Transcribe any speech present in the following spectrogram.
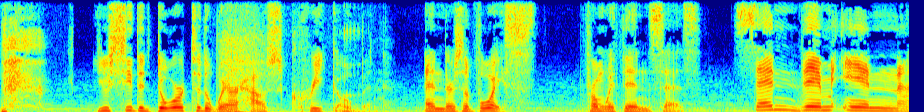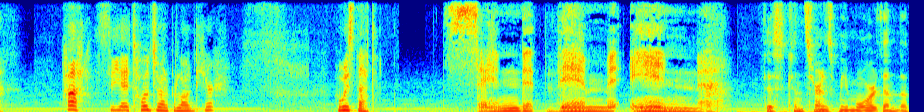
you see the door to the warehouse creak open, and there's a voice from within says, "Send them in." Ha! See, I told you I belonged here. Who is that? Send them in. This concerns me more than the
